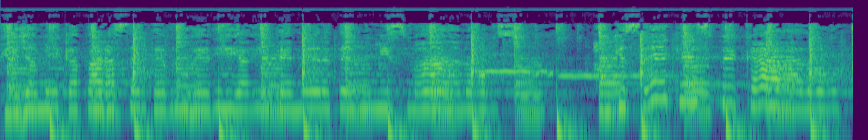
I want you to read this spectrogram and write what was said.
Fui a Yameca para hacerte brujería y tenerte en mis manos. Aunque sé que es pecado,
